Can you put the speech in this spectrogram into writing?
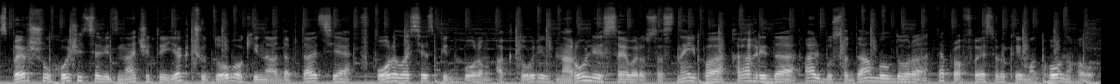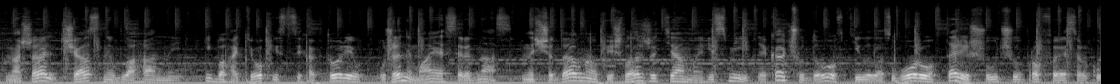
Спершу хочеться відзначити, як чудово кіноадаптація впоралася з підбором акторів на ролі Северуса Снейпа, Хагріда, Альбуса Дамблдора та професорки МакГонагал. На жаль, час невблаганний, і багатьох із цих акторів уже немає серед нас. Нещодавно пішла з життя Мегі Сміт, яка чудово втілила сувору та рішучу професорку,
